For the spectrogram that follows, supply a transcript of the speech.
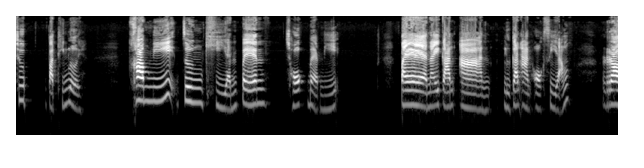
ชื่อตัดทิ้งเลย คำนี้จึงเขียนเป็นชกแบบนี้ แต่ในการอ่านหรือการอ่านออกเสียง เรา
